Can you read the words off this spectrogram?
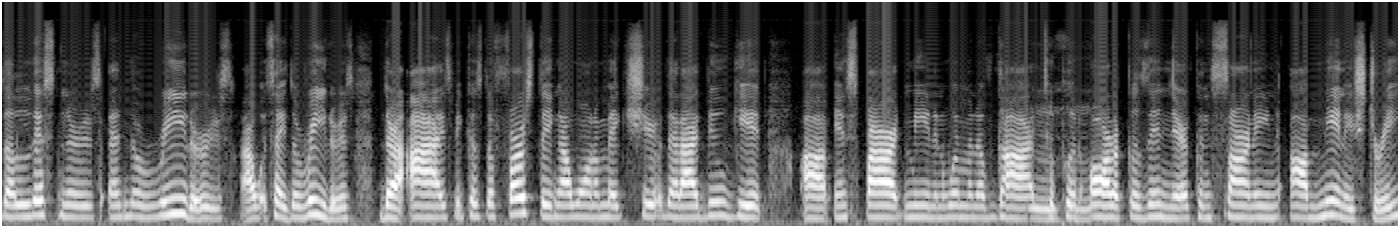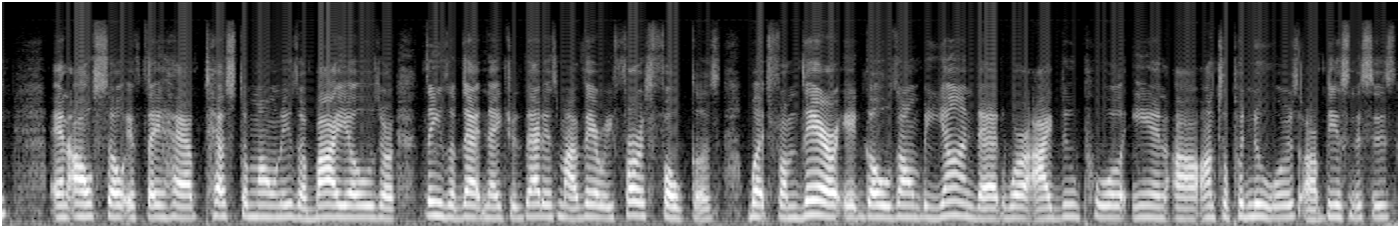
the listeners and the readers, I would say the readers, their eyes, because the first thing I want to make sure that I do get uh, inspired men and women of God mm-hmm. to put Mm-hmm. articles in there concerning our ministry and also if they have testimonies or bios or things of that nature. That is my very first focus. But from there, it goes on beyond that, where I do pull in uh, entrepreneurs or businesses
